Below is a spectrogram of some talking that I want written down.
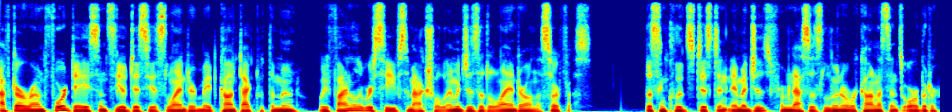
After around four days since the Odysseus lander made contact with the moon, we finally received some actual images of the lander on the surface. This includes distant images from NASA's Lunar Reconnaissance Orbiter,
